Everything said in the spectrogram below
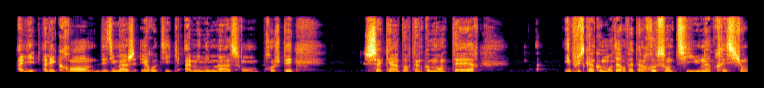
à l'écran, des images érotiques à minima sont projetées. Chacun apporte un commentaire. Et plus qu'un commentaire, en fait, un ressenti, une impression.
